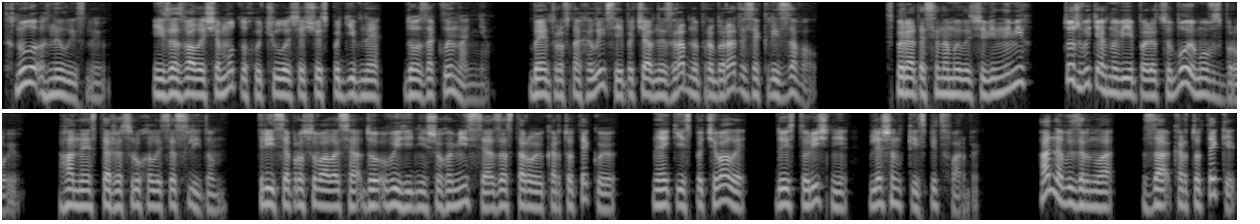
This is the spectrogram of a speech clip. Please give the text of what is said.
Тхнуло гнилизною. І за звалища мотлуху чулося щось подібне до заклинання. Бентроф нахилився і почав незграбно пробиратися крізь завал. Спиратися на милицю він не міг, тож витягнув її перед собою, мов зброю. Ганна і Стержес рухалися слідом. Трійця просувалася до вигіднішого місця за старою картотекою, на якій спочивали доісторичні бляшанки з під фарби. Ганна визирнула за картотеки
